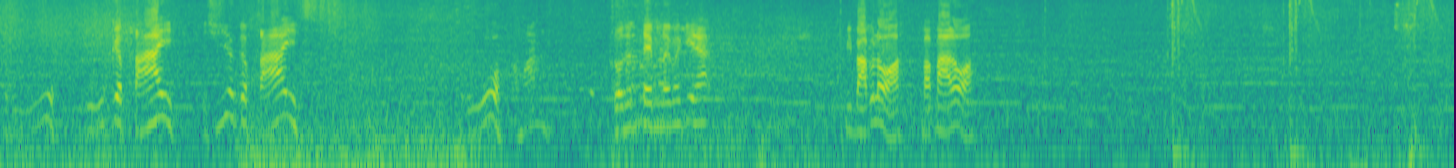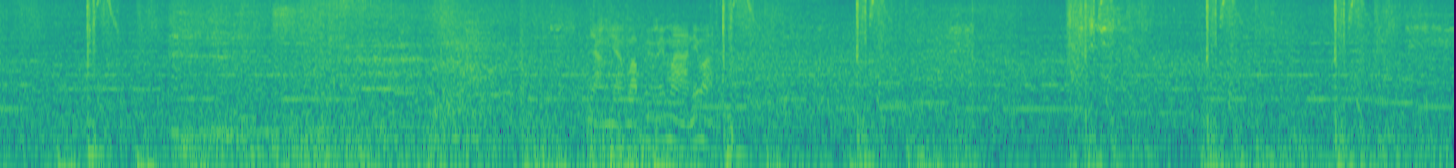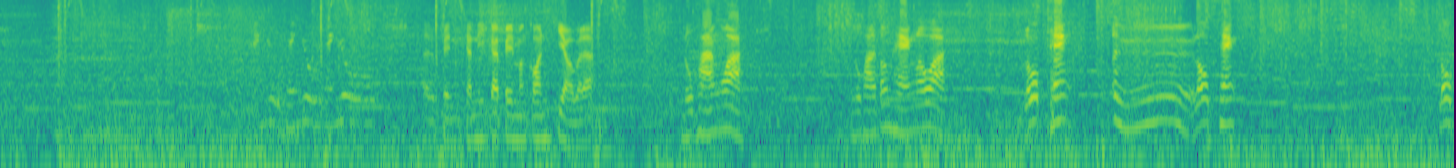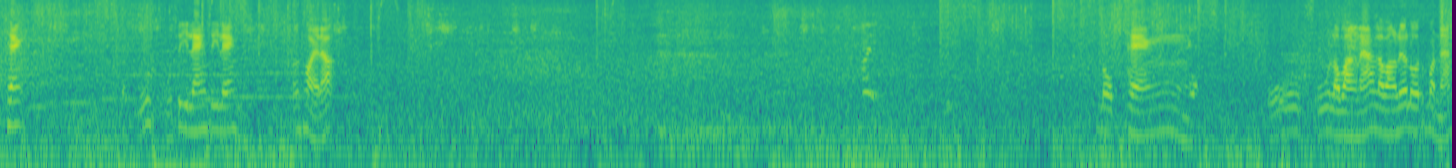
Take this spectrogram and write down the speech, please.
โอ้โหโอ้โหเกือบตายไอ้เชี่ยเกือบตายโอ้โหเอามันโดนเต็มๆเลยเมื่อกี้นะ มีบัฟแล้วเหรอ บัฟมาแล้วเหรอ ม่มานี่หว่าแทงอยู่แทงอยู่แทงอยู่แต่เป็นกันนี้กลายเป็นมังกรเขียวไปแล้วหนูพังว่ะหนูพังต้องแทงแล้วว่ะ ระบบแทงเออระบบแทงระบบแทงโอ้โหตีแรงตีแรงต้องถอยแล้ว เฮ้ย หลบแทงโอ้โหระวังนะ ระวังเลือดรถหมดนะ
